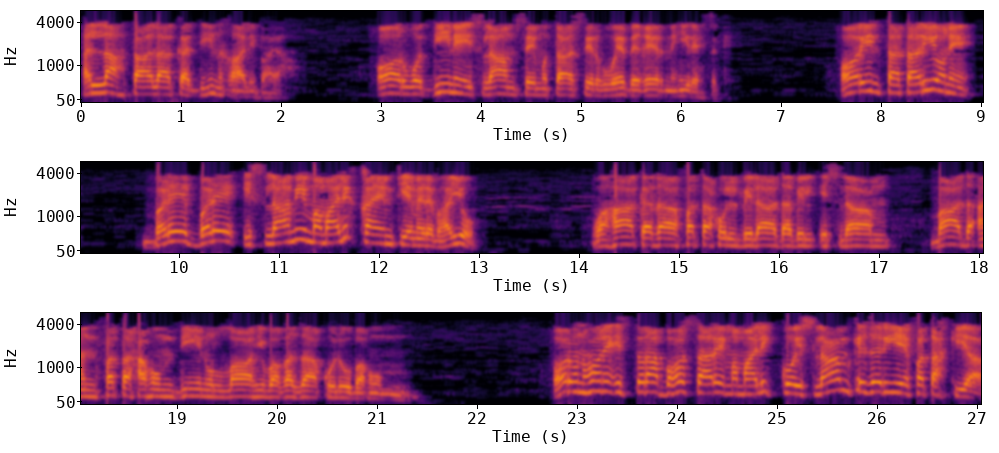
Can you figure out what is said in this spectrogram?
اللہ تعالی کا دین غالب آیا اور وہ دین اسلام سے متاثر ہوئے بغیر نہیں رہ سکے۔ اور ان تاتاریوں نے بڑے بڑے اسلامی ممالک قائم کیے میرے بھائیوں وهكذا فتح البلاد بالاسلام بعد ان فتحهم دین اللہ وغزا قلوبهم۔ اور انہوں نے اس طرح بہت سارے ممالک کو اسلام کے ذریعے فتح کیا،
